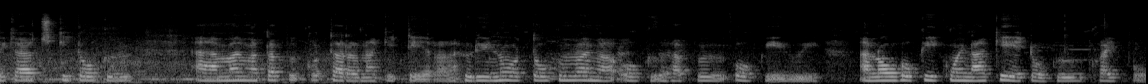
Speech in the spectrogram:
Pekāti ki tōku maunga tapu ko Taranaki tērā, huri nō tōku maunga ōku hapū, ōku iwi, anō hoki koinā kē tōku kaipō.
